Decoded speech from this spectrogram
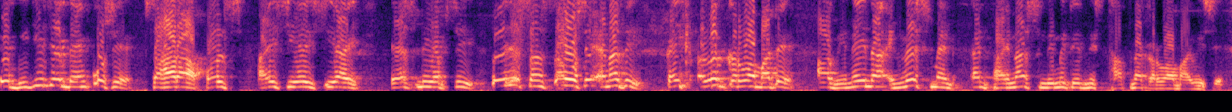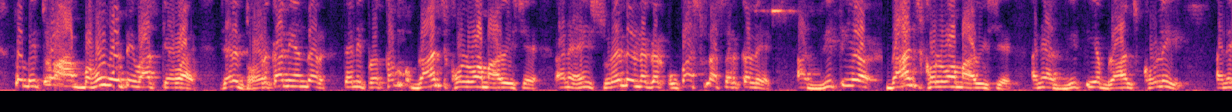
એ બીજી જે બેંકો છે, સહારા, પલ્સ, આઈસીઆઈસીઆઈ એસડીએફસી તો એ જે સંસ્થાઓ છે, એનાથી કંઈક અલગ કરવા માટે આ વિનયના ઇન્વેસ્ટમેન્ટ એન્ડ ફાઇનાન્સ લિમિટેડની સ્થાપના કરવામાં આવી છે. તો મિત્રો, આ બહુ મોટી વાત કહેવાય. જ્યારે ધોળકાની અંદર તેની પ્રથમ બ્રાન્ચ ખોલવામાં આવી છે અને અહીં સુરેન્દ્રનગર ઉપાસના સર્કલે આ દ્વિતીય બ્રાન્ચ ખોલવામાં આવી છે અને આ દ્વિતીય બ્રાન્ચ ખોલી અને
